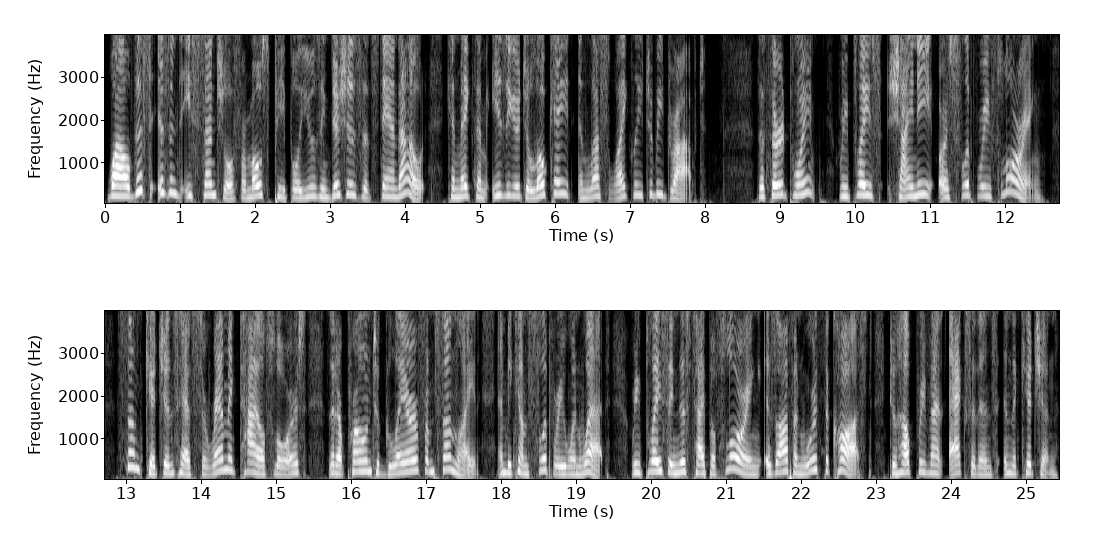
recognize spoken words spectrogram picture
While this isn't essential for most people, using dishes that stand out can make them easier to locate and less likely to be dropped. The third point replace shiny or slippery flooring. Some kitchens have ceramic tile floors that are prone to glare from sunlight and become slippery when wet. Replacing this type of flooring is often worth the cost to help prevent accidents in the kitchen.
